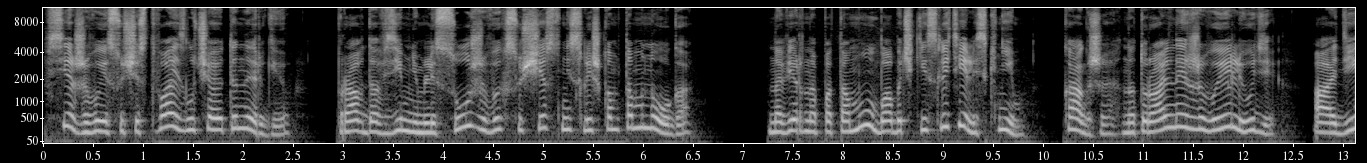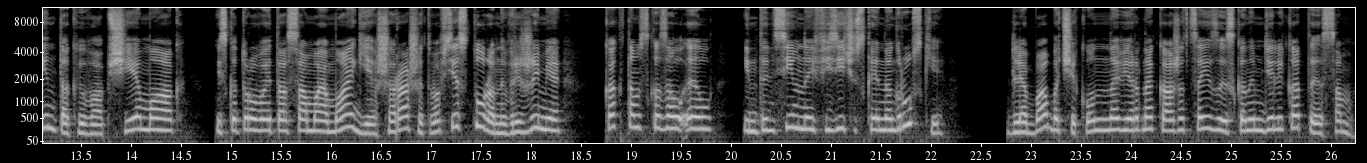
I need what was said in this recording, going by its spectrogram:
Все живые существа излучают энергию – Правда, в зимнем лесу живых существ не слишком-то много. Наверное, потому бабочки и слетелись к ним. Как же, натуральные живые люди. А один так и вообще маг, из которого эта самая магия шарашит во все стороны в режиме, как там сказал Эл, интенсивной физической нагрузки. Для бабочек он, наверное, кажется изысканным деликатесом.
